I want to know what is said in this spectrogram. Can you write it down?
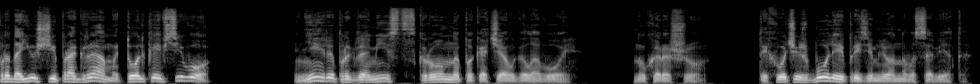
продающий программы только и всего. Нейропрограммист скромно покачал головой. Ну хорошо, ты хочешь более приземленного совета?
